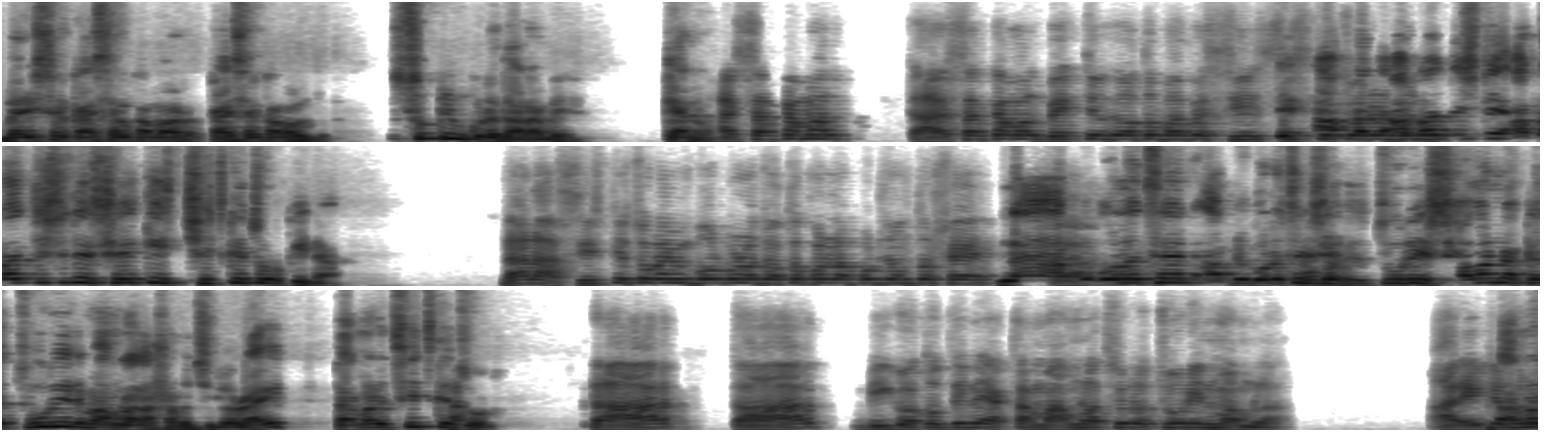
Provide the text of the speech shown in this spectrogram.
ব্যারিস্টার কাইসার কামাল কাইসার কামাল সুপ্রিম কোর্টে দাঁড়াবে? কেন? কায়সার কামাল কায়সার কামাল ব্যক্তিগতভাবে আপনার দৃষ্টি আপনার দৃষ্টিতে সে কি ছিচকে চোর কিনা? না না সিসকে চোর আমি বলব না যতক্ষণ না পর্যন্ত সে না আপনি বলেছেন আপনি বলেছেন সে হুম। চুরির সামান্য একটা চুরির মামলার আসামি ছিল রাইট তার মানে ছিচকে চোর। তার তার বিগত দিনে একটা মামলা ছিল চুরির মামলা। আর এইটা মানে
